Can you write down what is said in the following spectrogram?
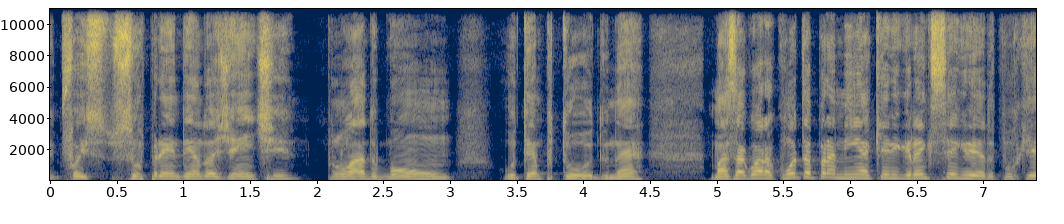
e foi surpreendendo a gente para um lado bom o tempo todo, né? Mas agora conta para mim aquele grande segredo, porque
